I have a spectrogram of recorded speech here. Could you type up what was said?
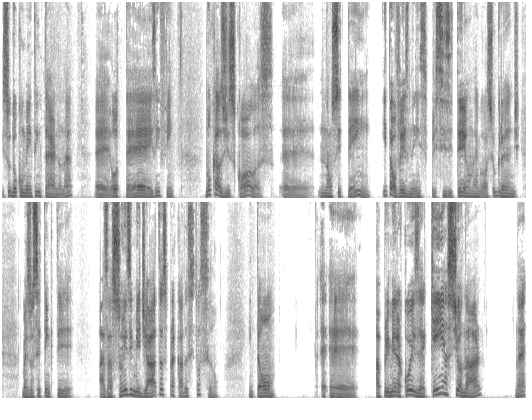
Isso documento interno, né? É, hotéis, enfim. No caso de escolas, é, não se tem, e talvez nem se precise ter, um negócio grande, mas você tem que ter as ações imediatas para cada situação. Então, é, é, a primeira coisa é quem acionar, né?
